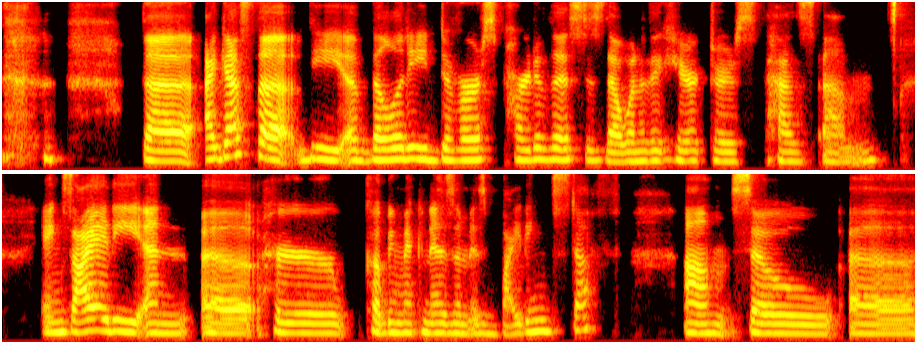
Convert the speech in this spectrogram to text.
the I guess the the ability diverse part of this is that one of the characters has um, anxiety and uh, her coping mechanism is biting stuff. Um, so uh,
